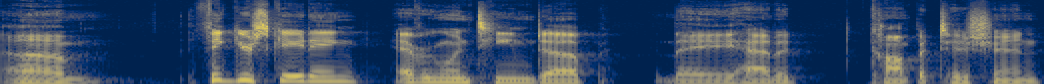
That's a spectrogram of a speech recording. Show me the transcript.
Um, figure skating, everyone teamed up. They had a competition.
